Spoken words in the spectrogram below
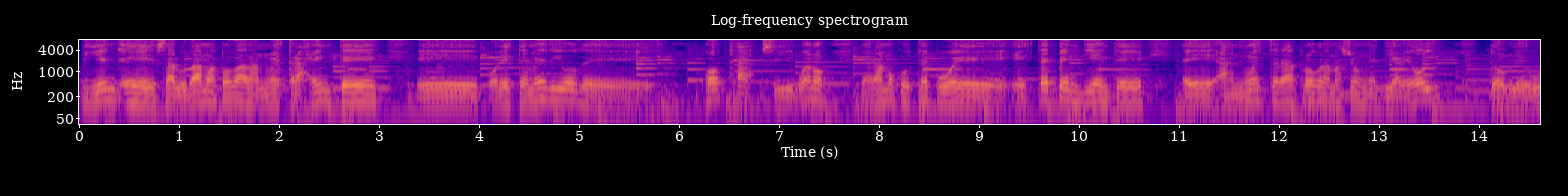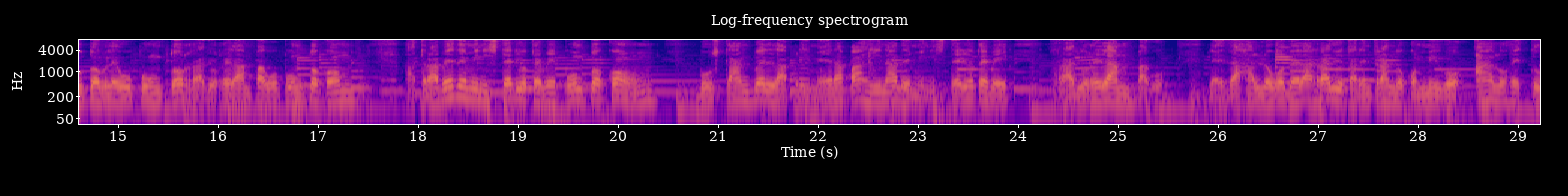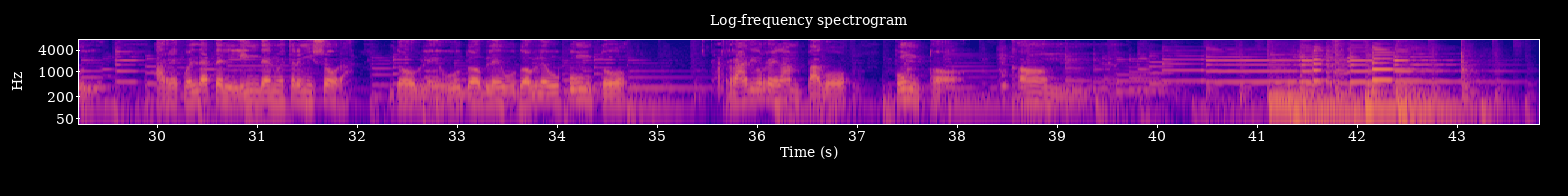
Bien, eh, saludamos a toda nuestra gente eh, por este medio de podcast y bueno, esperamos que usted pues esté pendiente eh, a nuestra programación el día de hoy www.radiorelámpago.com a través de ministeriotv.com buscando en la primera página de Ministerio TV Radio Relámpago. Le das al logo de la radio y estará entrando conmigo a los estudios. Ah, recuérdate el link de nuestra emisora www.radiorelámpago.com.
